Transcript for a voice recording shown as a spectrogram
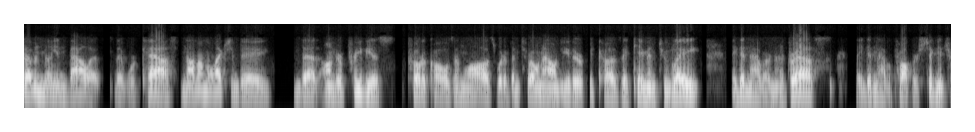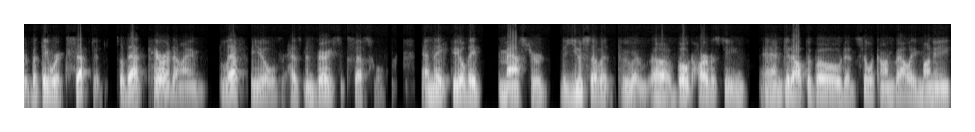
7 million ballots that were cast not on election day, that under previous protocols and laws would have been thrown out either because they came in too late, they didn't have an address, they didn't have a proper signature, but they were accepted. So that paradigm, left field, has been very successful. And they feel they've mastered the use of it through uh, vote harvesting and get out the vote and Silicon Valley money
